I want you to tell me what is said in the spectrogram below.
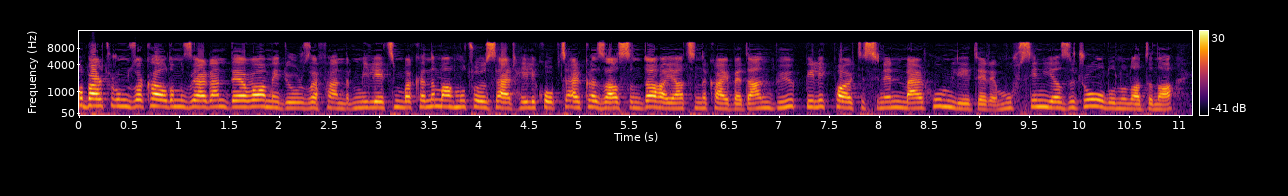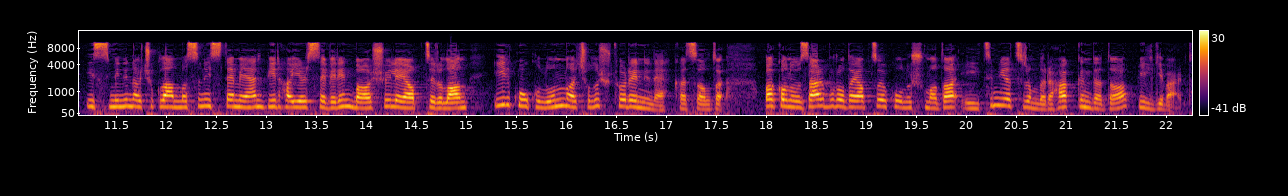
Haber turumuza kaldığımız yerden devam ediyoruz efendim. Milli Eğitim Bakanı Mahmut Özer helikopter kazasında hayatını kaybeden Büyük Birlik Partisi'nin merhum lideri Muhsin Yazıcıoğlu'nun adına isminin açıklanmasını istemeyen bir hayırseverin bağışıyla yaptırılan ilkokulun açılış törenine katıldı. Bakan Özer burada yaptığı konuşmada eğitim yatırımları hakkında da bilgi verdi.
